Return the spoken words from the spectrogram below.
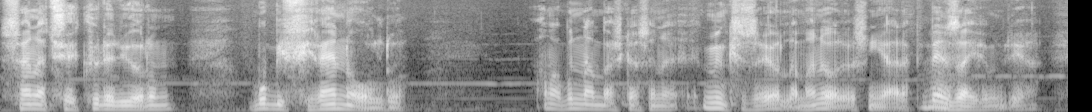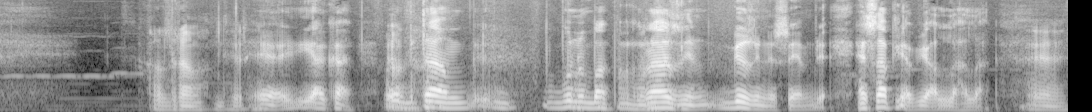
Sana teşekkür ediyorum. Bu bir fren oldu. Ama bundan başkasını mümkünse yollama ne olursun ya Rabbi. Ben zayıfım diyor. Kaldıramam diyor. E, ya, ka- e, tamam bunu bak razıyım gözünü seveyim diyor. Hesap yapıyor Allah'la. Evet.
